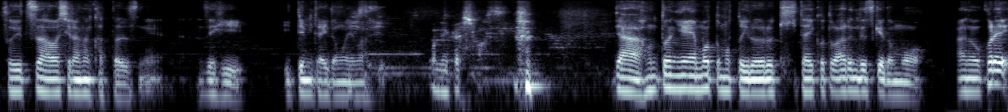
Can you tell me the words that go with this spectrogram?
そういうツアーは知らなかったですね。ぜひ行ってみたいと思います。うお願いします。じゃあ本当にねもっともっといろいろ聞きたいことはあるんですけども、あのこれ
